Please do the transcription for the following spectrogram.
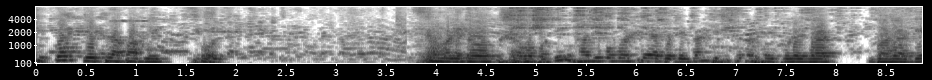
শিক্ষক ইকরা পাবলিক স্কুল। সম্মানিত সভাপতি হাজি মোহাম্মদ সিরাজউদ্দিন খান বিশিষ্ট সেই বাজারকে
